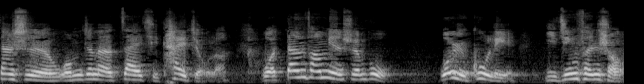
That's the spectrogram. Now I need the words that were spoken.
但是我们真的在一起太久了。我单方面宣布，我与顾里已经分手。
